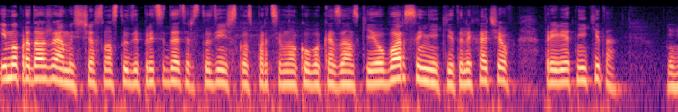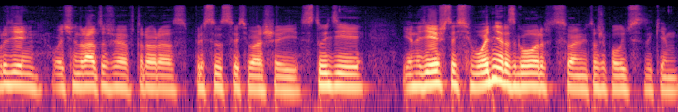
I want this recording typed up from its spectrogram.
И мы продолжаем. И сейчас на студии председатель студенческого спортивного клуба «Казанские Йобарсы» Никита Лихачев. Привет, Никита. Добрый день. Очень рад уже второй раз присутствовать в вашей студии И надеюсь, что сегодня разговор с вами тоже получится таким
